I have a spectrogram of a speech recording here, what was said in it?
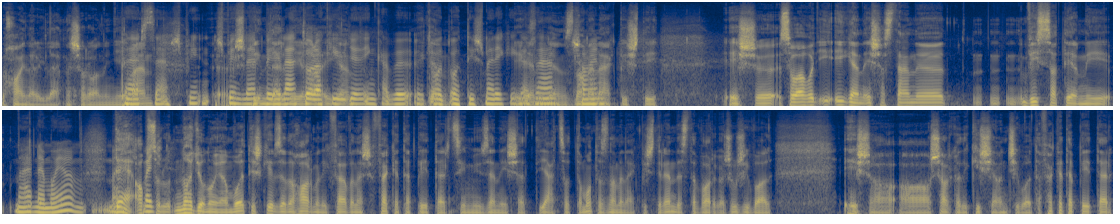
hajnalig lehetne sorolni nyilván. Persze, Spindler, Spindler Bélától, aki igen, ugye inkább őt igen, ott, ott ismerik igazán. Igen, igen Znamenák Pisti. És szóval, hogy igen, és aztán visszatérni... Már nem olyan? Más, de, abszolút, vagy... nagyon olyan volt, és képzeld a harmadik felvonás, a Fekete Péter című zenéset játszottam ott, az Namenák Pisti rendezte Varga Zsuzsival, és a, a Sarkadi Kis Jancsi volt a Fekete Péter,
